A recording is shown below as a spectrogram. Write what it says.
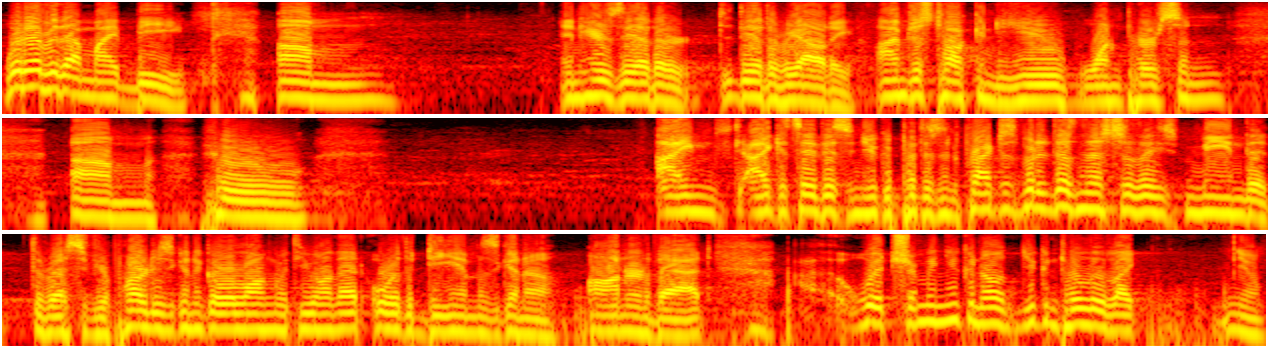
whatever that might be. Um, and here's the other the other reality. I'm just talking to you, one person, um, who I'm, I could say this and you could put this into practice, but it doesn't necessarily mean that the rest of your party is going to go along with you on that, or the DM is going to honor that. Uh, which I mean, you can you can totally like you know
